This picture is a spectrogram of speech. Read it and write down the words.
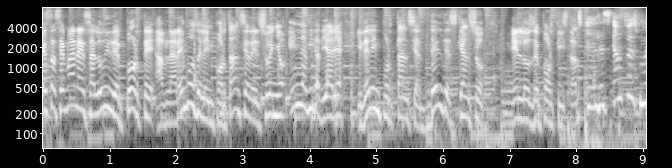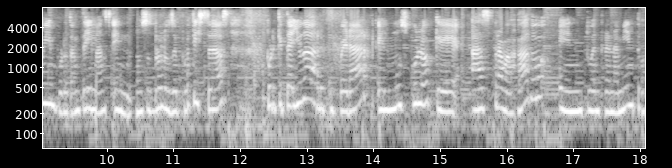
Esta semana en Salud y Deporte hablaremos de la importancia del sueño en la vida diaria y de la importancia del descanso en los deportistas. El descanso es muy importante y más en nosotros los deportistas porque te ayuda a recuperar el músculo que has trabajado en tu entrenamiento.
